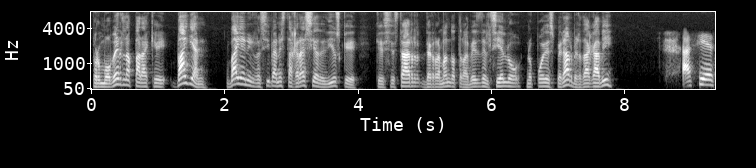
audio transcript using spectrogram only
promoverla para que vayan vayan y reciban esta gracia de Dios que, que se está derramando a través del cielo, no puede esperar, ¿verdad, Gaby? Así es.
